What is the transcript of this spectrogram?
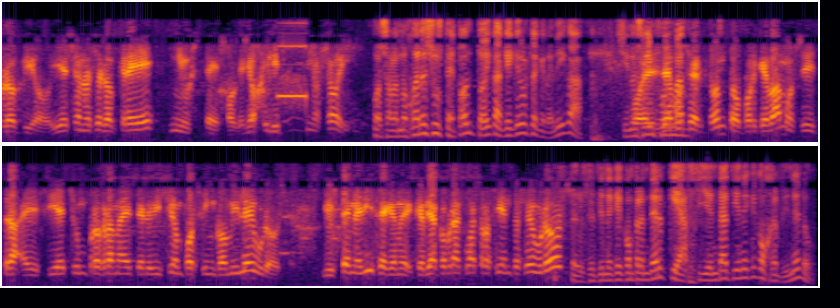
propio y eso no se lo cree ni usted, porque yo gilipollas no soy. Pues a lo mejor es usted tonto, oiga, ¿qué quiere usted que le diga? Si no se Pues debo informa... ser tonto, porque vamos, si, tra- eh, si he hecho un programa de televisión por 5.000 euros y usted me dice que, me- que voy a cobrar 400 euros, Pero usted tiene que comprender que Hacienda tiene que coger dinero.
